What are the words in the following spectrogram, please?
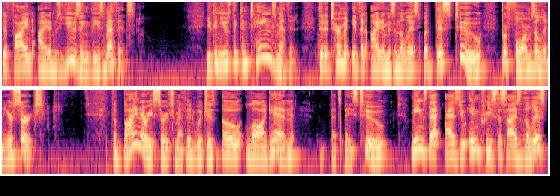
to find items using these methods. You can use the contains method to determine if an item is in the list, but this too performs a linear search. The binary search method, which is O log n, that's base 2, means that as you increase the size of the list,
